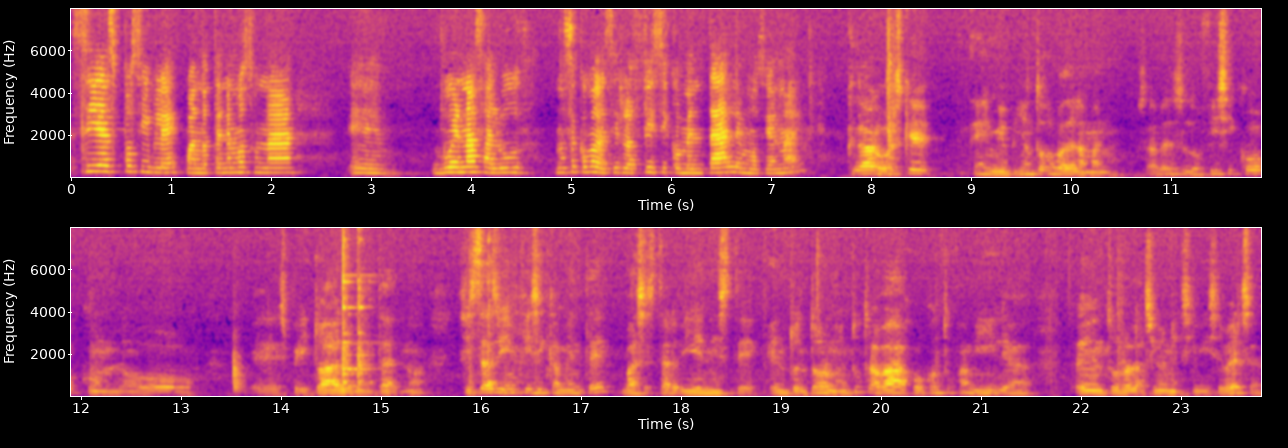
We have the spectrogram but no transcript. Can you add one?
sí es posible cuando tenemos una eh, buena salud, no sé cómo decirlo, físico, mental, emocional. Claro, es que en mi opinión todo va de la mano, ¿sabes? Lo físico con lo eh, espiritual, lo mental, ¿no? Si estás bien físicamente, vas a estar bien este, en tu entorno, en tu trabajo, con tu familia, en tus relaciones y viceversa.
